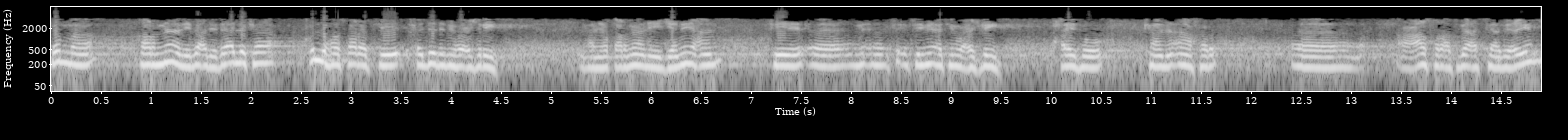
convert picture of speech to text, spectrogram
ثم قرنان بعد ذلك كلها صارت في حدود 120 يعني القرنان جميعا في آه، في 120 حيث كان آخر آه، عصر أتباع التابعين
